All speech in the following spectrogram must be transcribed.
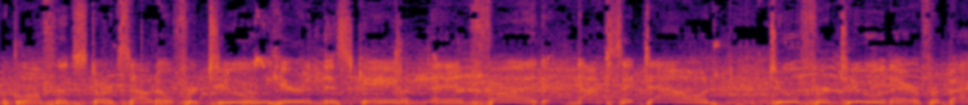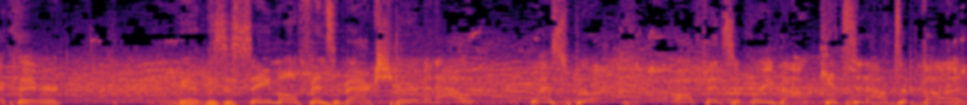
McLaughlin starts out 0 for 2 here in this game, and Fudd knocks it down 2 for 2 there from back there. Yeah, it was the same offensive action. Rim and out. Westbrook, offensive rebound, gets it out to Fudd.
